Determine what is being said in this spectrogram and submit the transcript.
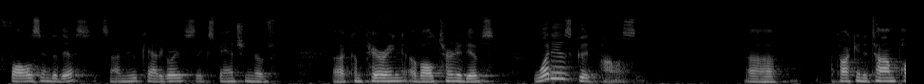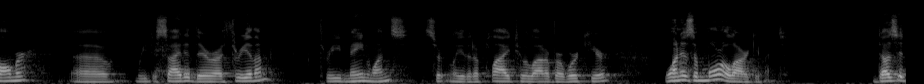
falls into this. It's not a new category, this is expansion of uh, comparing of alternatives. What is good policy? Talking to Tom Palmer, uh, we decided there are three of them, three main ones, certainly that apply to a lot of our work here. One is a moral argument. Does it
